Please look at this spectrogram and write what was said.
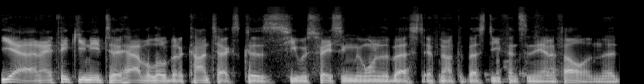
Yeah, and I think you need to have a little bit of context because he was facing the, one of the best, if not the best, defense in the NFL in the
